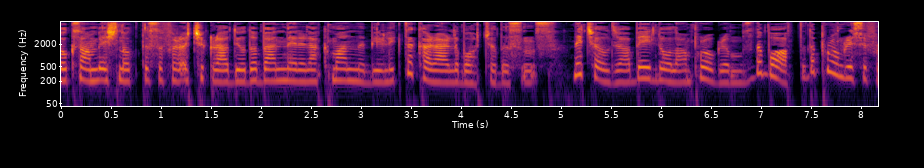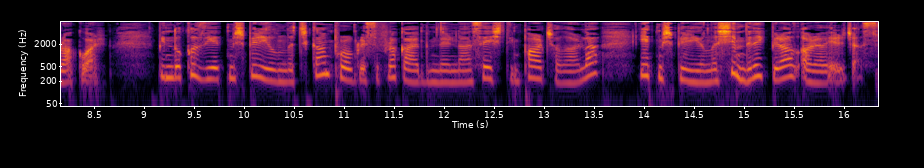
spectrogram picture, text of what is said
95.0 Açık Radyo'da ben Meral Akman'la birlikte Kararlı Bohçadasınız. Ne çalacağı belli olan programımızda bu hafta da Progressive Rock var. 1971 yılında çıkan Progressive Rock albümlerinden seçtiğim parçalarla 71 yılına şimdilik biraz ara vereceğiz.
